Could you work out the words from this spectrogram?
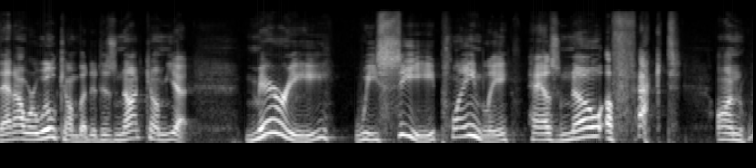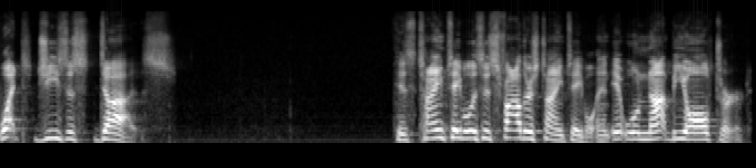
That hour will come, but it has not come yet. Mary, we see plainly, has no effect on what Jesus does. His timetable is his Father's timetable, and it will not be altered,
